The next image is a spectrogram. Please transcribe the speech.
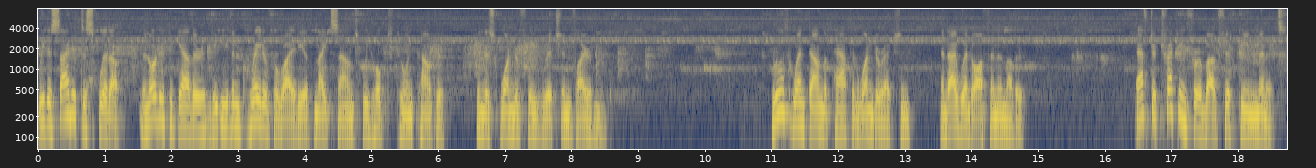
we decided to split up in order to gather the even greater variety of night sounds we hoped to encounter in this wonderfully rich environment. Ruth went down the path in one direction, and I went off in another. After trekking for about 15 minutes,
